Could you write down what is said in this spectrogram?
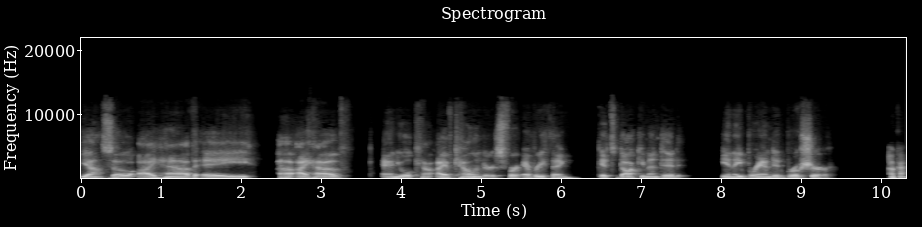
Yeah. So I have a uh, I have annual cal- I have calendars for everything. It's documented in a branded brochure. Okay.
